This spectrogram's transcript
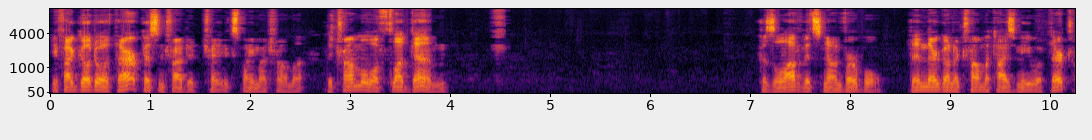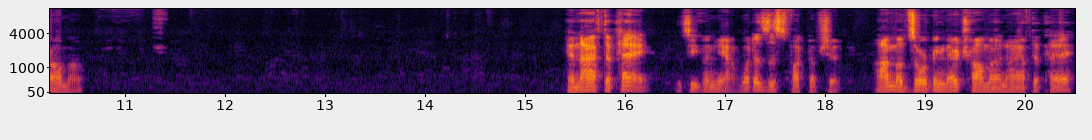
If I go to a therapist and try to tra- explain my trauma, the trauma will flood them because a lot of it's nonverbal. Then they're going to traumatize me with their trauma. And I have to pay. It's even, yeah, what is this fucked up shit? I'm absorbing their trauma and I have to pay,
